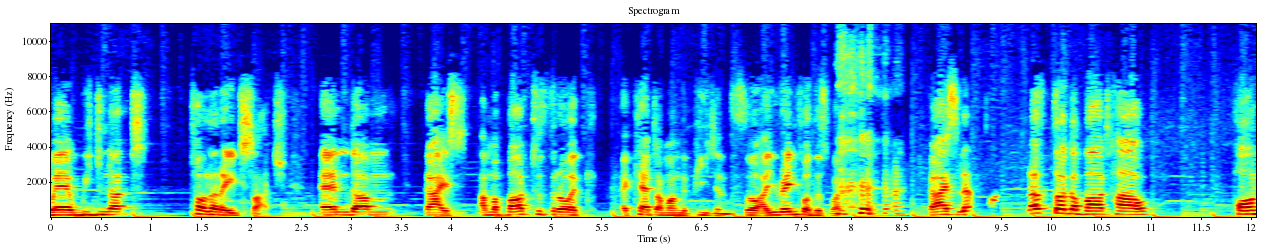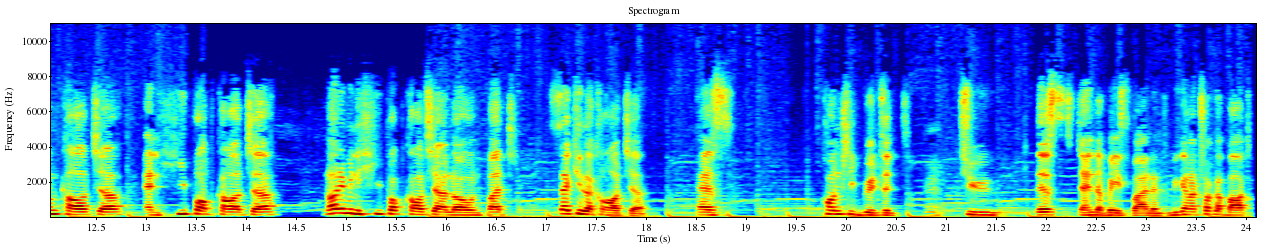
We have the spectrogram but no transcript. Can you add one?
where we do not tolerate such. And um, guys, I'm about to throw a, a cat among the pigeons. So are you ready for this one? guys, let's let's talk about how porn culture and hip hop culture, not even hip hop culture alone, but secular culture has contributed mm. to this gender-based violence. We're gonna talk about.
